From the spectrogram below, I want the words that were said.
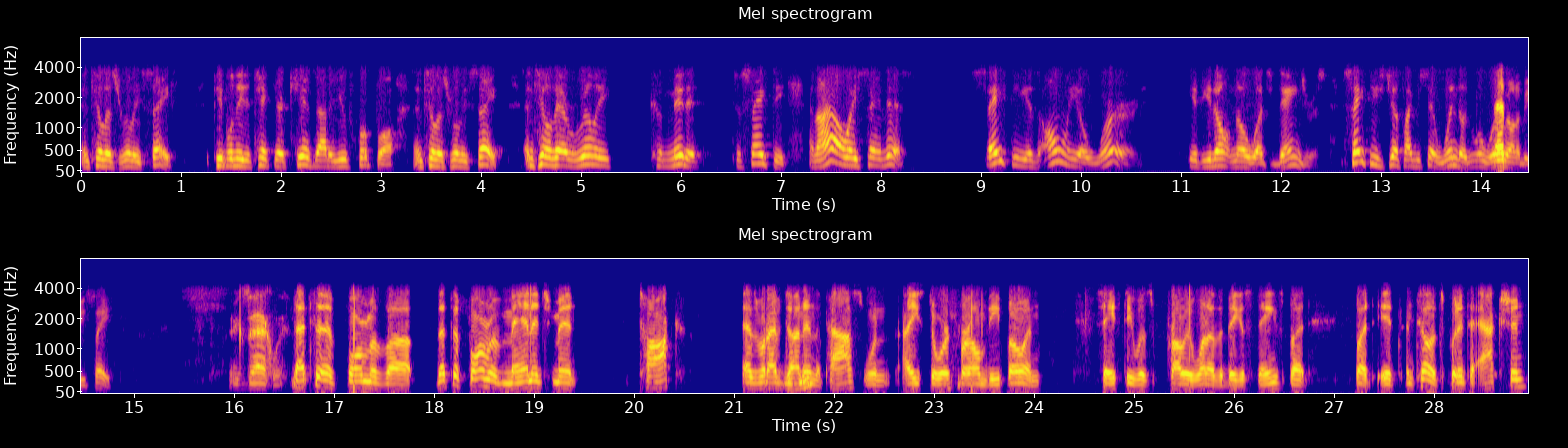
until it's really safe. People need to take their kids out of youth football until it's really safe, until they're really committed to safety. And I always say this safety is only a word if you don't know what's dangerous. Safety is just like you said, windows. Well, we're going to be safe. Exactly. That's a form of uh, that's a form of management talk, as what I've done mm-hmm. in the past when I used to work for Home Depot, and safety was probably one of the biggest things. But but it until it's put into action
